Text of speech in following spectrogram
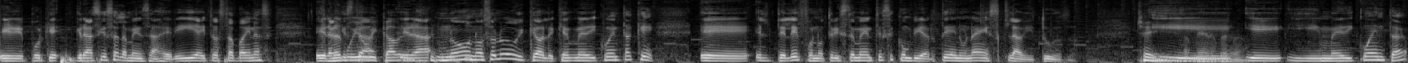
Eh, porque gracias a la mensajería y todas estas vainas, era que muy está- ubicable. era- no, no solo ubicable, que me di cuenta que eh, el teléfono tristemente se convierte en una esclavitud. Sí, y, también y- y me di cuenta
